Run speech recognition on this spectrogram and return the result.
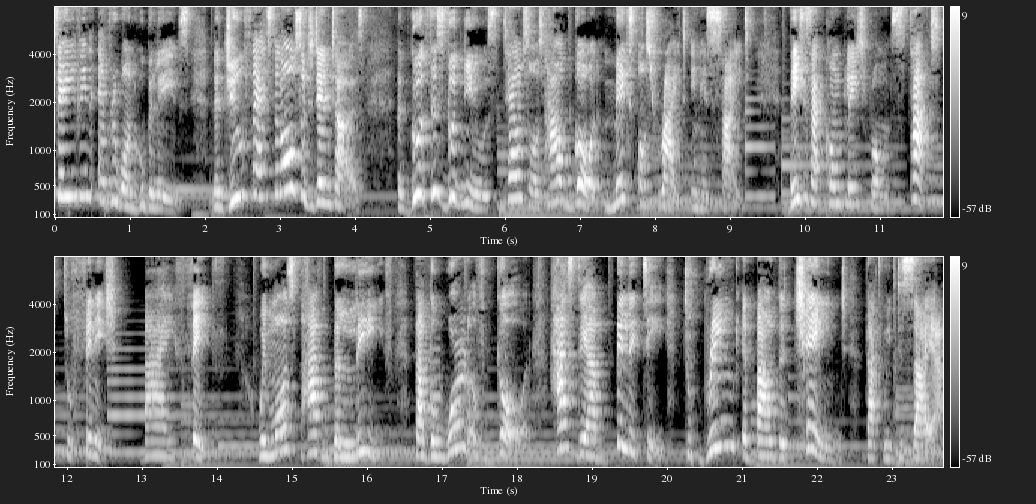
saving everyone who believes, the Jew first and also the Gentiles. The good this good news tells us how God makes us right in his sight. This is accomplished from start to finish by faith. We must have belief that the Word of God has the ability to bring about the change that we desire.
